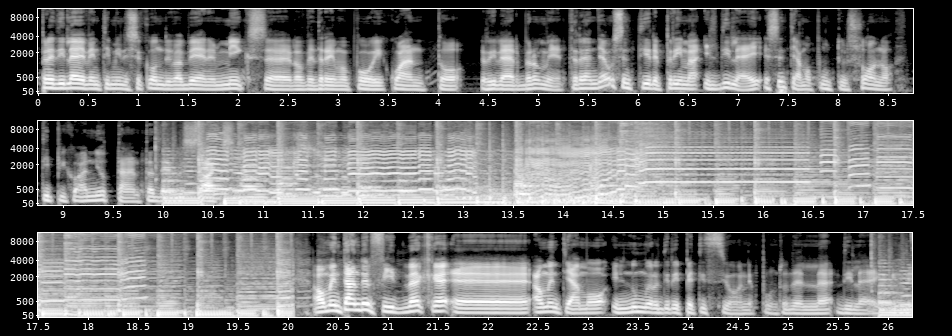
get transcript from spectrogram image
Pre-delay 20 millisecondi va bene, il mix eh, lo vedremo poi quanto riverbero mettere. Andiamo a sentire prima il delay e sentiamo appunto il suono tipico anni 80 del sax. Aumentando il feedback eh, aumentiamo il numero di ripetizioni appunto del delay. Quindi...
